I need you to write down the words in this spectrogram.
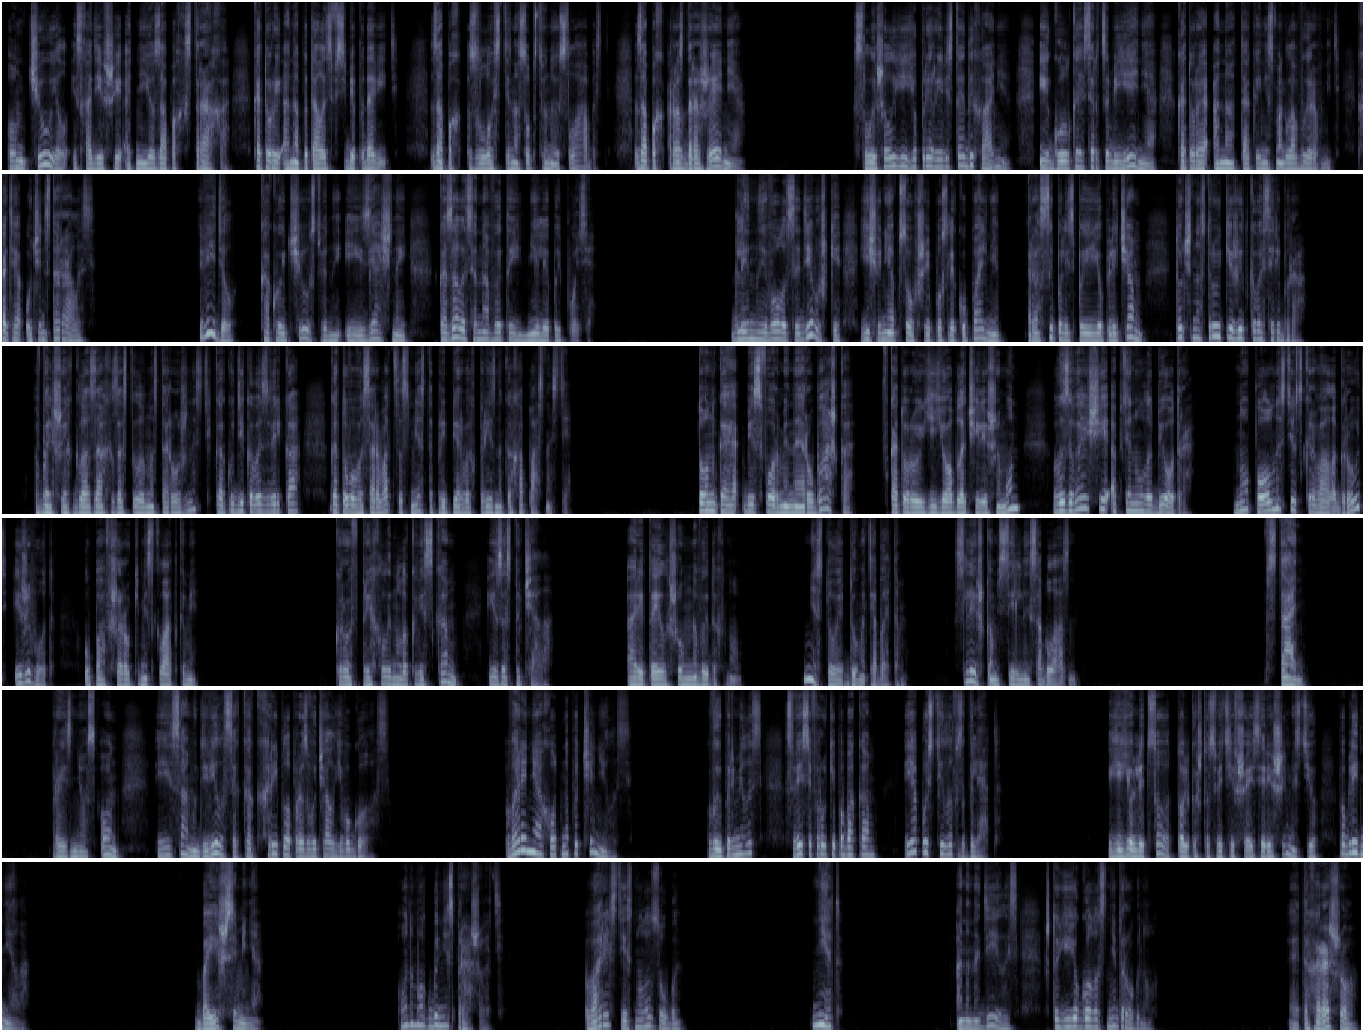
Он чуял исходивший от нее запах страха, который она пыталась в себе подавить, запах злости на собственную слабость, запах раздражения. Слышал ее прерывистое дыхание и гулкое сердцебиение, которое она так и не смогла выровнять, хотя очень старалась видел, какой чувственной и изящной казалась она в этой нелепой позе. Длинные волосы девушки, еще не обсохшие после купальни, рассыпались по ее плечам, точно струйки жидкого серебра. В больших глазах застыла настороженность, как у дикого зверька, готового сорваться с места при первых признаках опасности. Тонкая бесформенная рубашка, в которую ее облачили Шимон, вызывающе обтянула бедра, но полностью скрывала грудь и живот, упав широкими складками. Кровь прихлынула к вискам и застучала. Аритейл шумно выдохнул. Не стоит думать об этом. Слишком сильный соблазн. «Встань!» — произнес он, и сам удивился, как хрипло прозвучал его голос. Варя неохотно подчинилась. Выпрямилась, свесив руки по бокам, и опустила взгляд. Ее лицо, только что светившееся решимостью, побледнело. «Боишься меня?» Он мог бы не спрашивать. Варя стиснула зубы. «Нет». Она надеялась, что ее голос не дрогнул. «Это хорошо»,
